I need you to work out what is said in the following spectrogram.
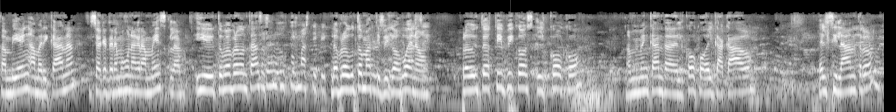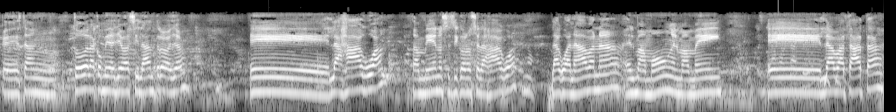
también americana, o sea que tenemos una gran mezcla. Y tú me preguntaste... Los productos más típicos. Los productos más Los típicos, bueno, base. productos típicos, el coco, a mí me encanta el coco, el cacao, el cilantro, que están, toda la comida lleva cilantro allá, eh, las aguas, también, no sé si conoce las aguas, la guanábana, el mamón, el mamey, eh, la batata,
